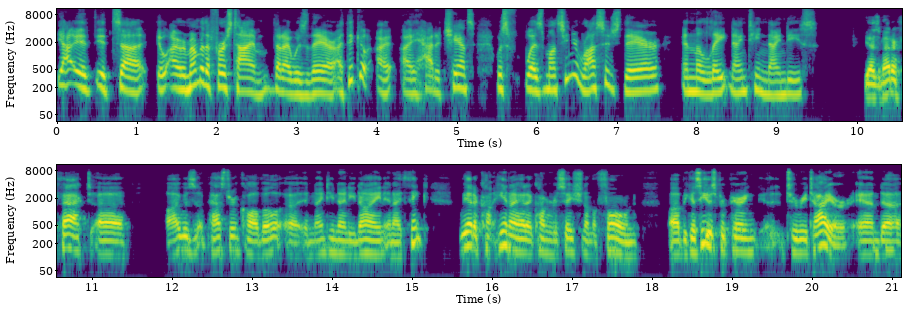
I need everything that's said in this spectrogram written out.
Yeah, it, it's. Uh, it, I remember the first time that I was there. I think I I had a chance. Was was Monsignor Rosage there in the late 1990s? Yeah, as a matter of fact, uh, I was a pastor in Colville uh, in 1999, and I think we had a he and I had a conversation on the phone uh, because he was preparing uh, to retire, and uh,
